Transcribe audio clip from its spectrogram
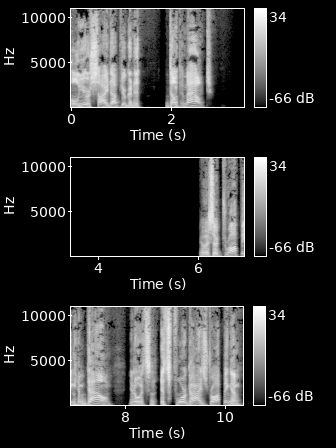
pull your side up. You're going to dump him out. You know, as they're dropping him down, you know, it's, it's four guys dropping him.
